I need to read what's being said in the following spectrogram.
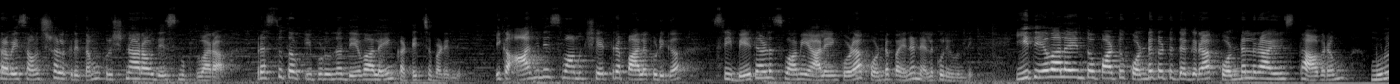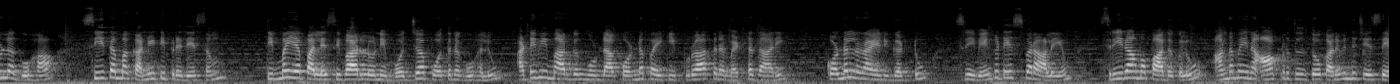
అరవై సంవత్సరాల క్రితం కృష్ణారావు దేశ్ముఖ్ ద్వారా ప్రస్తుతం ఇప్పుడున్న దేవాలయం కట్టించబడింది. ఇక ఆంజనేయ స్వామి క్షేత్ర పాలకుడిగా శ్రీ బేతాళ స్వామి ఆలయం కూడా కొండపైన నెలకొని ఉంది. ఈ దేవాలయంతో పాటు కొండగట్టు దగ్గర కొండలరాయుని స్థావరం మునుల గుహ సీతమ్మ కన్నీటి ప్రదేశం తిమ్మయ్యపల్లె శివారులోని బొజ్జ పోతన గుహలు అటవీ మార్గం గుండా కొండపైకి పురాతన మెట్లదారి కొండలరాయుని గట్టు శ్రీ వెంకటేశ్వర ఆలయం శ్రీరామ పాదకులు అందమైన ఆకృతులతో కనువిందు చేసే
